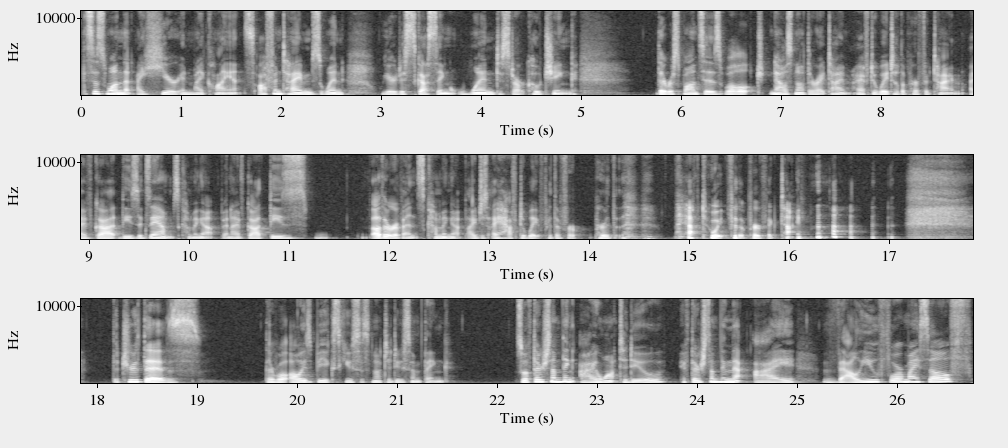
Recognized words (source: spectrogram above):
This is one that I hear in my clients. Oftentimes, when we are discussing when to start coaching, their response is, Well, now's not the right time. I have to wait till the perfect time. I've got these exams coming up and I've got these other events coming up. I just, I have to wait for the, per, I have to wait for the perfect time. The truth is, there will always be excuses not to do something. So if there's something I want to do, if there's something that I value for myself,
